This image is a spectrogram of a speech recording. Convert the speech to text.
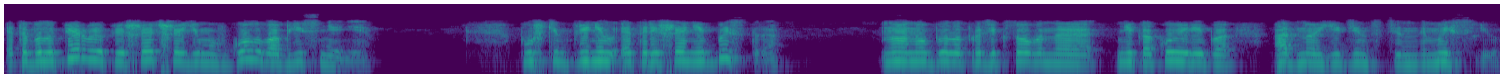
Это было первое пришедшее ему в голову объяснение. Пушкин принял это решение быстро, но оно было продиктовано не какой-либо одной единственной мыслью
